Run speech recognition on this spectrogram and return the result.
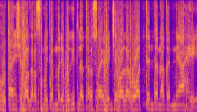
बहुतांश बाजार समित्यांमध्ये बघितलं तर सोयाबीनचे बाजारभाव अत्यंत नगण्य आहे.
